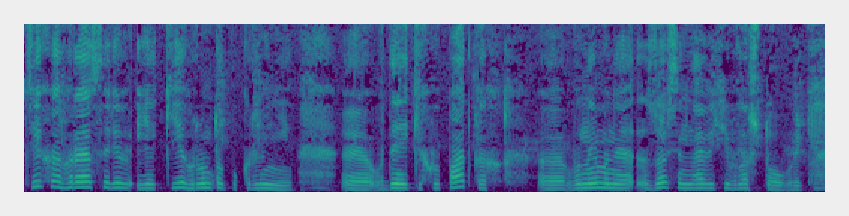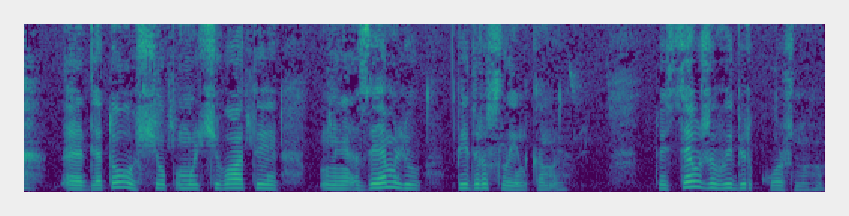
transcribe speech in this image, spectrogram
тих агресорів, які ґрунтопокривні. Е, в деяких випадках е, вони мене зовсім навіть і влаштовують е, для того, щоб помульчувати м, землю під рослинками. Тобто це вже вибір кожного.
